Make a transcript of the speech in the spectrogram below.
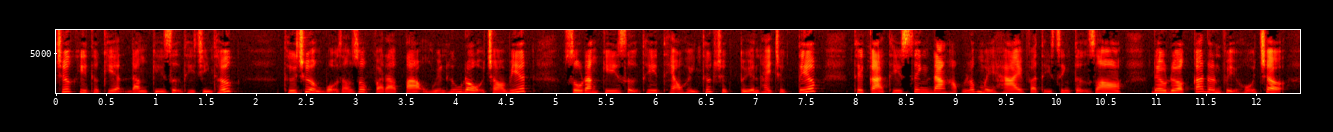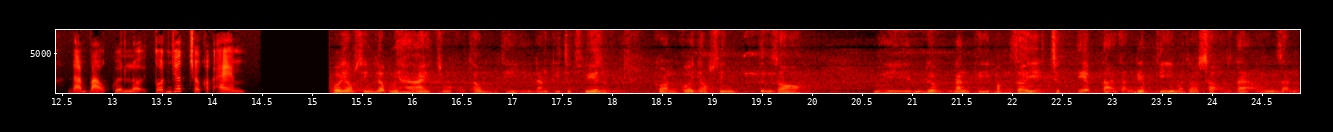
trước khi thực hiện đăng ký dự thi chính thức. Thứ trưởng Bộ Giáo dục và Đào tạo Nguyễn Hữu Độ cho biết, dù đăng ký dự thi theo hình thức trực tuyến hay trực tiếp, thì cả thí sinh đang học lớp 12 và thí sinh tự do đều được các đơn vị hỗ trợ đảm bảo quyền lợi tốt nhất cho các em. Với học sinh lớp 12 trung học phổ thông thì đăng ký trực tuyến, còn với học sinh tự do thì được đăng ký bằng giấy trực tiếp tại các điểm thi mà do sở tạo hướng dẫn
